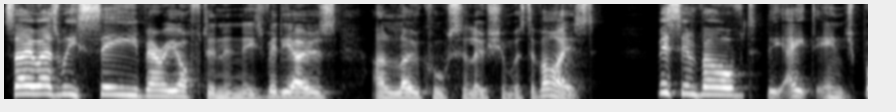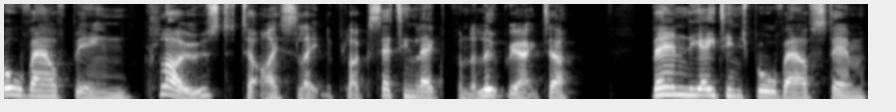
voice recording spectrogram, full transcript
So as we see very often in these videos, a local solution was devised. This involved the 8 inch ball valve being closed to isolate the plug setting leg from the loop reactor. Then the 8 inch ball valve stem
